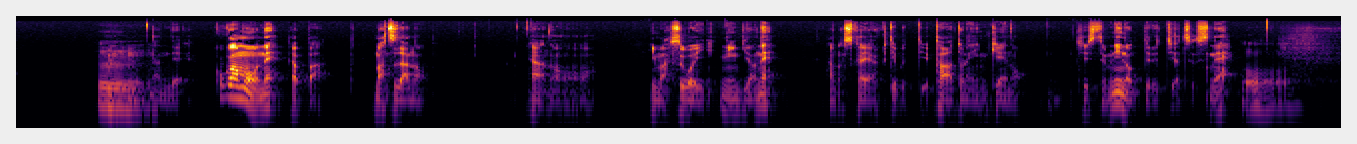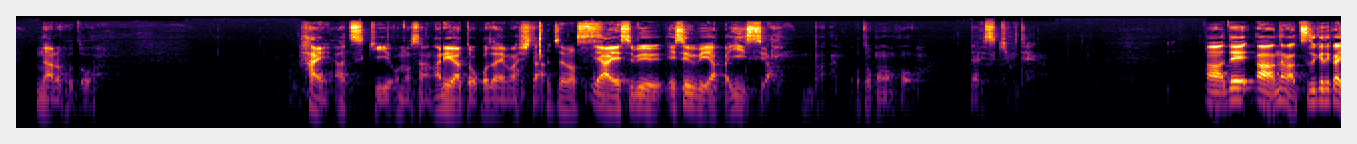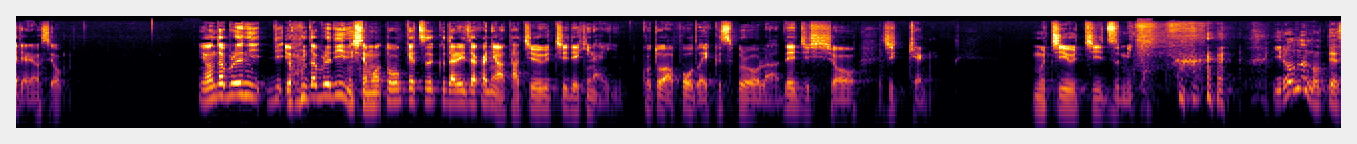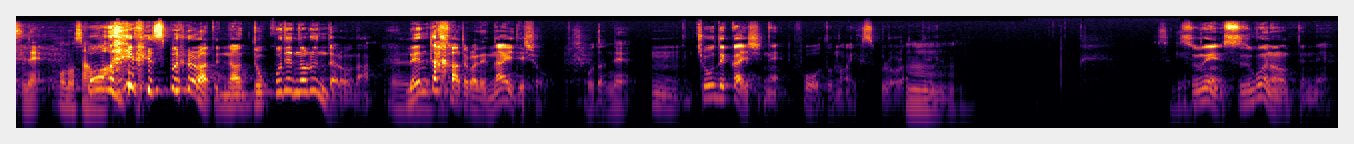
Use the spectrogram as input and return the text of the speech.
うんうんなんで、ここはもうね、やっぱ、マツダの、あのー今すごい人気のね、あのスカイアクティブっていうパワートレイン系のシステムに乗ってるってやつですね。なるほど。はい、厚木小野さん、ありがとうございました。ありがとうございますいや、SUV、SUV やっぱいいっすよ。男の子、大好きみたいな。あ、で、あ、なんか続けて書いてありますよ。4WD, 4WD にしても凍結下り坂には太刀打ちできないことはフォードエクスプローラーで実証実験。ムチ打ち済みと。いろんなの乗ってですね小野さんは。フォードエクスプローラーってなどこで乗るんだろうな。レンタカーとかでないでしょ。そうだね。うん、超でかいしね、フォードのエクスプローラうーって。ん。すげえ。すごい、すごいの乗ってんね。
